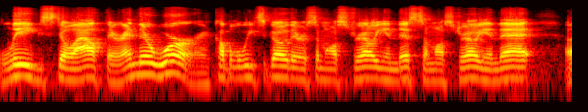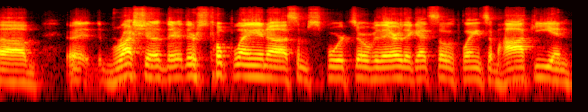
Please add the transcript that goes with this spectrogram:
leagues still out there? And there were. A couple of weeks ago, there was some Australian this, some Australian that. Um, uh, Russia, they're they're still playing uh, some sports over there. They got still playing some hockey and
